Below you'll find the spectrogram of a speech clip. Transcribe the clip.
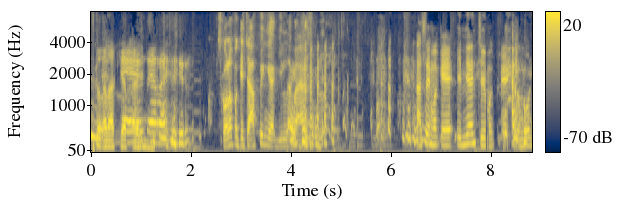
sekolah rakyat Eh, anjir. Sekolah pakai caping ya gila banget. Tasnya pakai inian cuy, pakai trombon.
